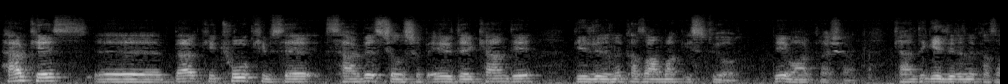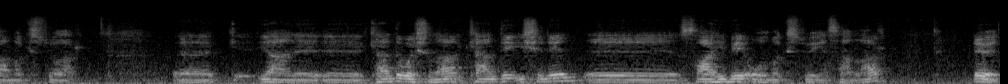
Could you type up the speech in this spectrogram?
herkes e, belki çoğu kimse serbest çalışıp evde kendi gelirini kazanmak istiyor. Değil mi arkadaşlar? Kendi gelirini kazanmak istiyorlar. Ee, yani e, kendi başına kendi işinin e, sahibi olmak istiyor insanlar. Evet.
